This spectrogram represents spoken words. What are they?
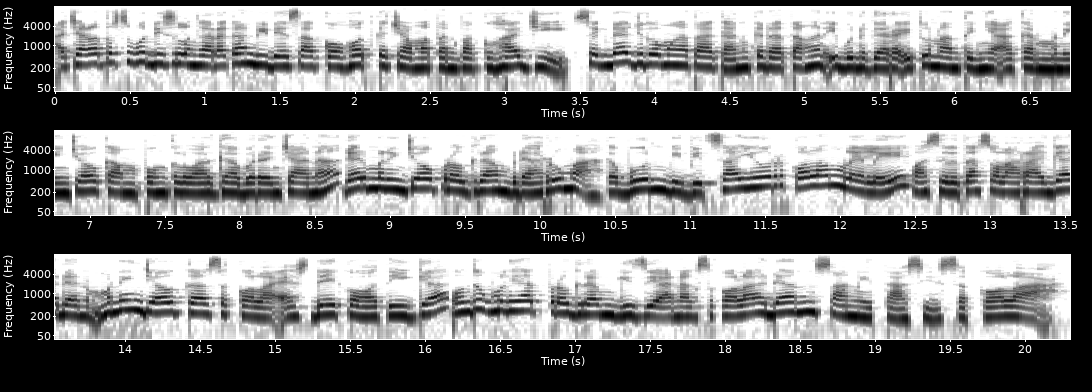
Acara tersebut diselenggarakan di Desa Kohot, Kecamatan Paku Haji. Sekda juga mengatakan kedatangan Ibu Negara itu nantinya akan meninjau kampung keluarga berencana dan meninjau program bedah rumah, kebun bibit sayur, kolam lele, fasilitas olahraga dan meninjau ke sekolah SD Kohot 3 untuk melihat program gizi anak sekolah dan sanitasi sekolah.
